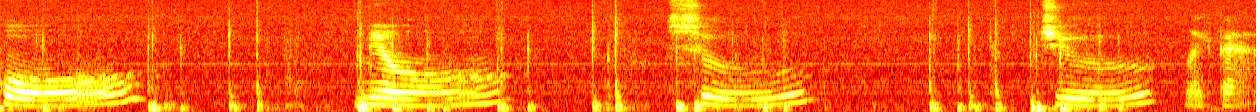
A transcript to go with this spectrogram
ko, myo, su, Ju, like that.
